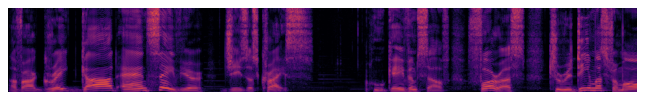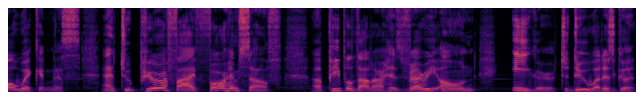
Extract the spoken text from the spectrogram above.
of our great God and Savior, Jesus Christ who gave himself for us to redeem us from all wickedness and to purify for himself a people that are his very own, eager to do what is good.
